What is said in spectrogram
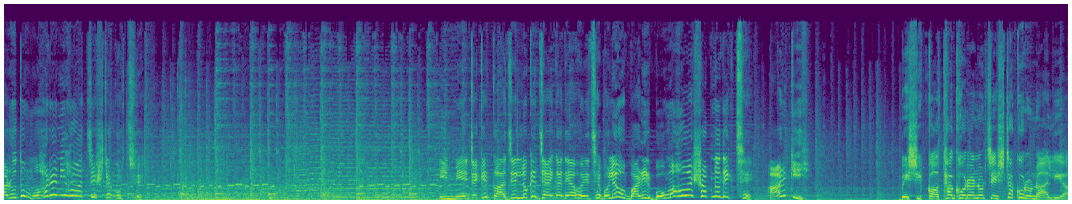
আর ও তো মহারানী হওয়ার চেষ্টা করছে। এই মেয়েটাকে কাজের লোকের জায়গা দেওয়া হয়েছে বলে ও বাড়ির বৌমা হওয়ার স্বপ্ন দেখছে। আর কি? বেশি কথা ঘোরানোর চেষ্টা করো না আলিয়া।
